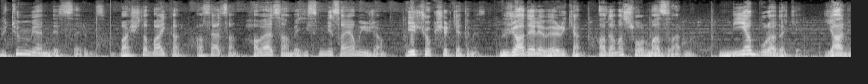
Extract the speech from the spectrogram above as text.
bütün mühendislerimiz, başta Baykar, Aselsan, Havelsan ve ismini sayamayacağım birçok şirketimiz mücadele verirken adama sormazlar mı? Niye buradaki yani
